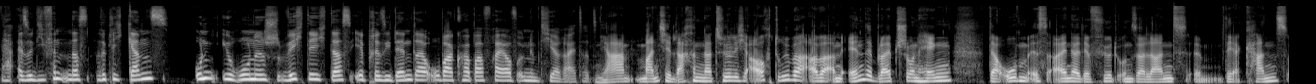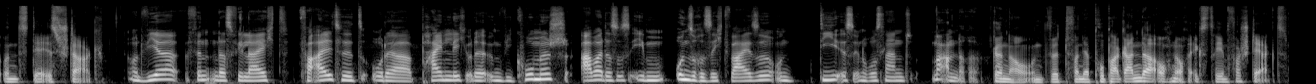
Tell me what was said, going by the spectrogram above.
Ja, also die finden das wirklich ganz unironisch wichtig, dass ihr Präsident da oberkörperfrei auf irgendeinem Tier reitet. Ja, manche lachen natürlich auch drüber, aber am Ende bleibt schon hängen, da oben ist einer, der führt unser Land, ähm, der kann's und der ist stark. Und wir finden das vielleicht veraltet oder peinlich oder irgendwie komisch, aber das ist eben unsere Sichtweise und die ist in Russland eine andere. Genau, und wird von der Propaganda auch noch extrem verstärkt.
